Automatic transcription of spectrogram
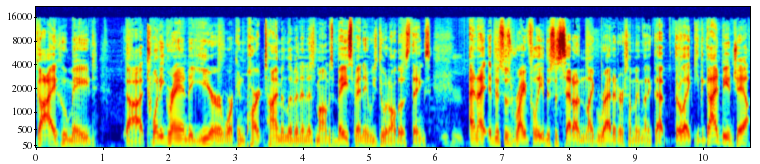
guy who made. Uh, 20 grand a year working part time and living in his mom's basement, and he was doing all those things. Mm-hmm. And I, this was rightfully, this was said on like Reddit or something like that. They're like, the guy'd be in jail.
